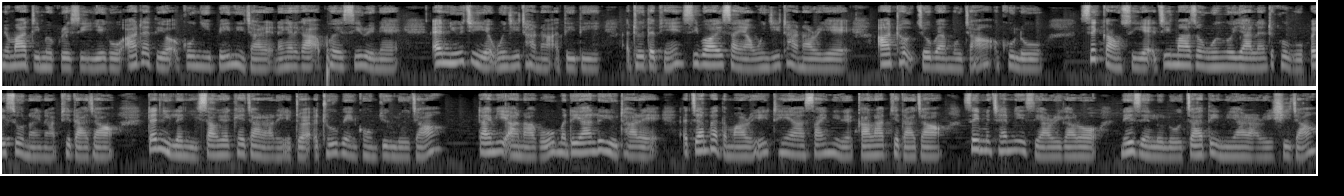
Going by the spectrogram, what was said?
မြန်မာဒီမိုကရေစီရေးကိုအားတက်သရောအကူအညီပေးနေကြတဲ့နိုင်ငံတကာအဖွဲ့အစည်းတွေနဲ့ NUG ရဲ့ဝန်ကြီးဌာနအသီးသီးအထူးသဖြင့်စီးပွားရေးဆိုင်ရာဝန်ကြီးဌာနတွေရဲ့အားထုတ်ကြိုးပမ်းမှုကြောင့်အခုလိုစစ်ကောင်စီရဲ့အကြီးမားဆုံးဝင်ငွေရလန်းတစ်ခုကိုပိတ်ဆို့နိုင်တာဖြစ်တာကြောင့်တက်ညီလက်ညီဆောင်ရွက်ခဲ့ကြတာတွေအတွက်အထူးပင်ဂုဏ်ပြုလိုကြောင်းတိုင်းပြည်အာဏာကိုမတရားလူယူထားတဲ့အကြမ်းဖက်သမားတွေထင်ရဆိုင်နေတဲ့ကာလဖြစ်တာကြောင့်စိတ်မချမ်းမြေ့စရာတွေကတော့နေ့စဉ်လိုလိုကြားသိနေရတာတွေရှိကြောင်း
